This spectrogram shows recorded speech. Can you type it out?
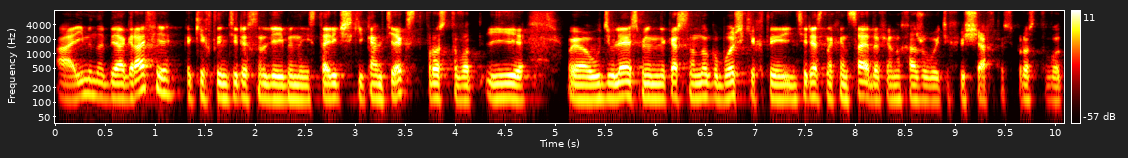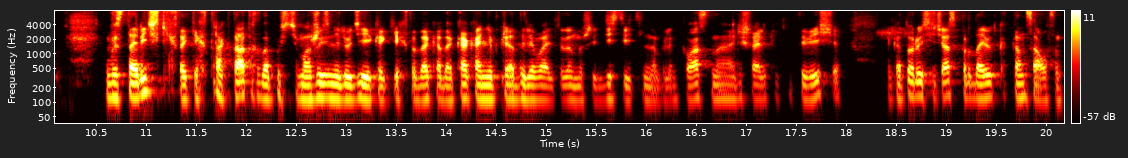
А именно биографии каких-то интересных людей, именно исторический контекст, просто вот и э, удивляюсь, мне, мне кажется, намного больше каких-то интересных инсайдов я нахожу в этих вещах, то есть просто вот в исторических таких трактатах, допустим, о жизни людей каких-то, да, когда как они преодолевали, ты думаешь, действительно, блин, классно решали какие-то вещи, которые сейчас продают как консалтинг.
